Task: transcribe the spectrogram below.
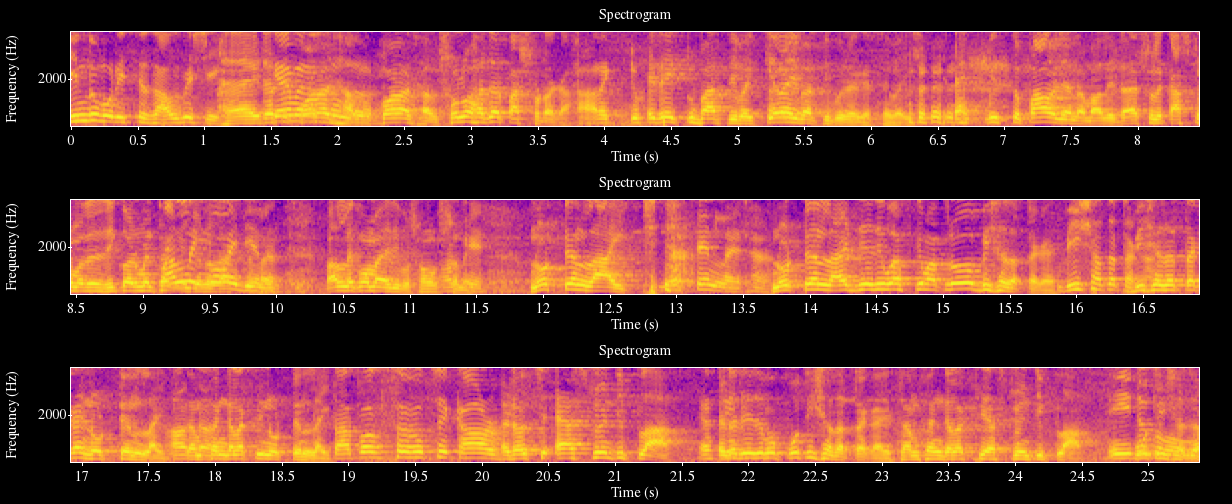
বিন্দু মরিচে জাল বেশি। হ্যাঁ এটা ক্যামেরা করা ঝাল। করা ঝাল ষোলো হাজার পাঁচশো টাকা। আর একটু এটা একটু বাড়তি ভাই চেনাই বাড়তি পড়ে গেছে ভাই। এক পিস তো পাওয়া যায় না মাল এটা আসলে কাস্টমারের রিকোয়ারমেন্ট থাকে পারলে কমাই কি। পারলে কমাই দিব সমস্যা নেই। Note ten lite note ten lite হ্যাঁ। নোট টেন লাইট দিয়ে দিব আজকে মাত্র বিশ হাজার টাকায়। বিশ হাজার টাকা। বিশ হাজার টাকায় নোট টেন লাইট আচ্ছা। Samsung Galaxy note ten lite তারপর আছে হচ্ছে কার্ভ এটা হচ্ছে এস টোয়েন্টি প্লাস এটা দিয়ে দেবো পঁচিশ হাজার টাকায়। Samsung Galaxy S twenty plus পঁচিশ হাজার।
